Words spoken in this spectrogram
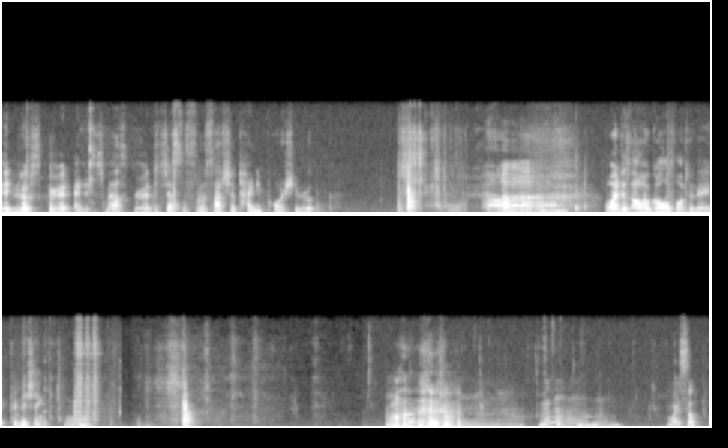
It looks good and it smells good. It's just such a tiny portion, look. What is our goal for today? Finishing? Mm -hmm. Myself?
